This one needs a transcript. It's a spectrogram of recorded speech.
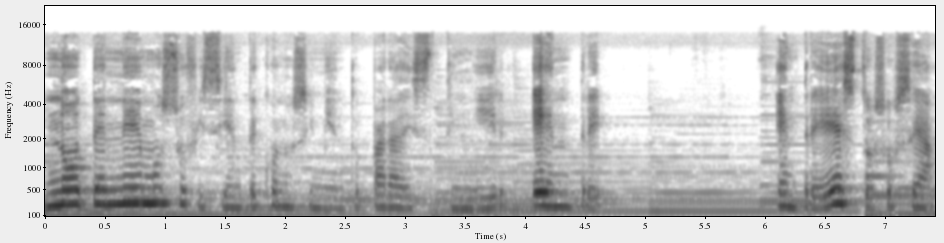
No tenemos suficiente conocimiento para distinguir entre, entre estos, o sea,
